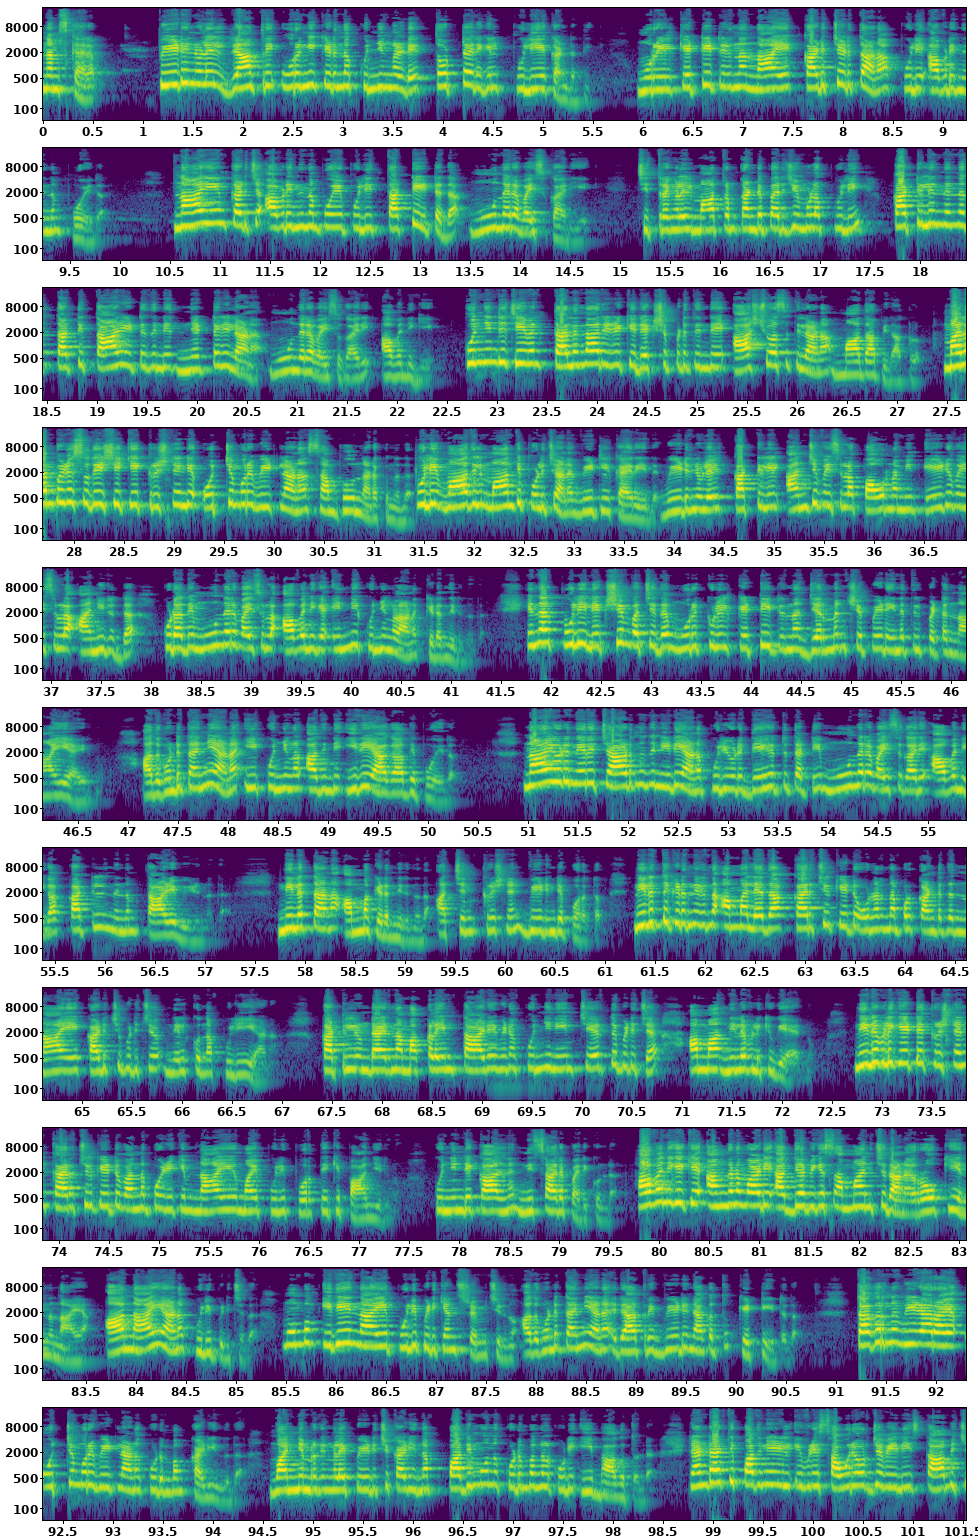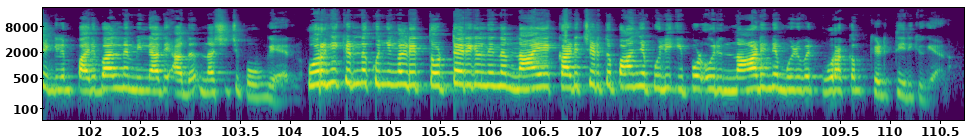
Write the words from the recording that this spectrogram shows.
നമസ്കാരം. വീടിനുള്ളിൽ രാത്രി ഉറങ്ങിക്കിടുന്ന കുഞ്ഞുങ്ങളുടെ തൊട്ടരികിൽ പുലിയെ കണ്ടെത്തി. മുറിയിൽ കെട്ടിയിട്ടിരുന്ന നായയെ കടിച്ചെടുത്താണ് പുലി അവിടെ നിന്നും പോയത്. നായയും കടിച്ച് അവിടെ നിന്നും പോയ പുലി തട്ടിയിട്ടത് മൂന്നര വയസ്സുകാരിയെ. ചിത്രങ്ങളിൽ മാത്രം കണ്ട് പരിചയമുള്ള പുലി കട്ടിലിൽ നിന്ന് തട്ടി താഴെയിട്ടതിന്റെ ഞെട്ടലിലാണ് മൂന്നര വയസ്സുകാരി അവനികയും. കുഞ്ഞിന്റെ ജീവൻ തലനാരിഴയ്ക്ക് രക്ഷപ്പെടുത്തിന്റെ ആശ്വാസത്തിലാണ് മാതാപിതാക്കളും. മലമ്പുഴ സ്വദേശിക്ക് കൃഷ്ണന്റെ ഒറ്റമുറി വീട്ടിലാണ് സംഭവം നടക്കുന്നത്. പുലി വാതിൽ മാന്തി പൊളിച്ചാണ് വീട്ടിൽ കയറിയത്. വീടിനുള്ളിൽ കട്ടിലിൽ അഞ്ചു വയസ്സുള്ള പൗർണമിയും ഏഴു വയസ്സുള്ള അനിരുദ്ധ കൂടാതെ മൂന്നര വയസ്സുള്ള അവനിക എന്നീ കുഞ്ഞുങ്ങളാണ് കിടന്നിരുന്നത്. എന്നാൽ പുലി ലക്ഷ്യം വച്ചത് മുറിക്കുള്ളിൽ കെട്ടിയിട്ടിരുന്ന ജർമ്മൻ ഷെപ്പേഡ് ഇനത്തിൽപ്പെട്ട നായയായിരുന്നു. അതുകൊണ്ട് തന്നെയാണ് ഈ കുഞ്ഞുങ്ങൾ അതിന്റെ ഇരയാകാതെ പോയത്. നായയുടെ നേരെ ചാടുന്നതിനിടെയാണ് പുലിയുടെ ദേഹത്ത് തട്ടി മൂന്നര വയസ്സുകാരി അവനിക കട്ടിലിൽ നിന്നും താഴെ വീഴുന്നത്. നിലത്താണ് അമ്മ കിടന്നിരുന്നത്. അച്ഛൻ കൃഷ്ണൻ വീടിന്റെ പുറത്തും. നിലത്ത് കിടന്നിരുന്ന അമ്മ ലത കരച്ചിൽ കേട്ട് ഉണർന്നപ്പോൾ കണ്ടത് നായയെ കടിച്ചു പിടിച്ച് നിൽക്കുന്ന പുലിയാണ് കട്ടിലുണ്ടായിരുന്ന മക്കളെയും താഴെ വീണ കുഞ്ഞിനെയും ചേർത്ത് പിടിച്ച് അമ്മ നിലവിളിക്കുകയായിരുന്നു. നിലവിളി കേട്ട് കൃഷ്ണൻ കരച്ചിൽ കേട്ട് വന്നപ്പോഴേക്കും നായയുമായി പുലി പുറത്തേക്ക് പാഞ്ഞിരുന്നു. കുഞ്ഞിന്റെ കാലിന് നിസ്സാര പരിക്കുണ്ട്. അവനികയ്ക്ക് അങ്കണവാടി അധ്യാപിക സമ്മാനിച്ചതാണ് റോക്കി എന്ന നായ. ആ നായയാണ് പുലി പിടിച്ചത്. മുമ്പും ഇതേ നായയെ പുലി പിടിക്കാൻ ശ്രമിച്ചിരുന്നു. അതുകൊണ്ട് തന്നെയാണ് രാത്രി വീടിനകത്തു കെട്ടിയിട്ടത്. തകർന്നു വീഴാറായ ഒറ്റമുറി വീട്ടിലാണ് കുടുംബം കഴിയുന്നത്. വന്യമൃഗങ്ങളെ പേടിച്ച് കഴിയുന്ന പതിമൂന്ന് കുടുംബങ്ങൾ കൂടി ഈ ഭാഗത്തുണ്ട്. രണ്ടായിരത്തി പതിനേഴിൽ ഇവിടെ സൗരോർജ വേലി സ്ഥാപിച്ചെങ്കിലും പരിപാലനമില്ലാതെ അത് നശിച്ചു പോവുകയായിരുന്നു. ഉറങ്ങിക്കിടന്ന കുഞ്ഞുങ്ങളുടെ തൊട്ടരികിൽ നിന്ന് നായയെ കടിച്ചെടുത്ത് പാഞ്ഞ പുലി ഇപ്പോൾ ഒരു നാടിന്റെ മുഴുവൻ ഉറക്കം കെടുത്തിയിരിക്കുകയാണ്.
